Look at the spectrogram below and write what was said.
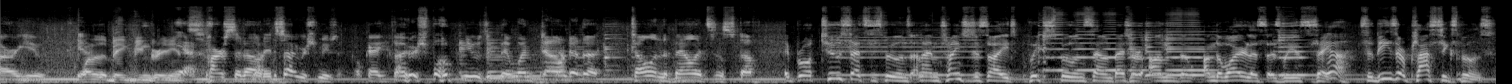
argue. one of the big Yeah, ingredients. parse it out. It's Irish music, okay? Irish folk music that went down to the telling the ballads and stuff. I brought two sets of spoons, and I'm trying to decide which spoons sound better on the on the wireless, as we used to say. Yeah. So these are plastic spoons,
